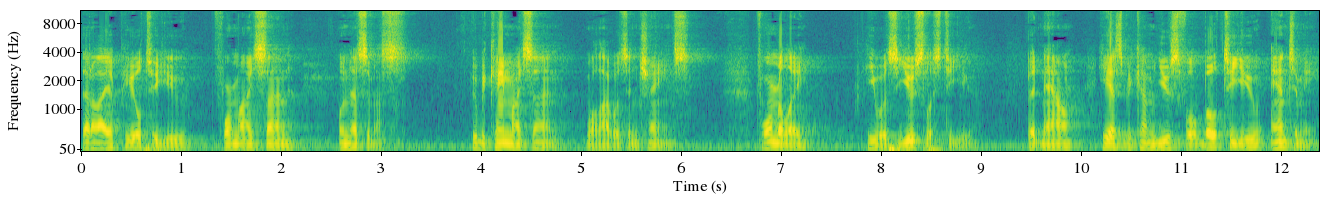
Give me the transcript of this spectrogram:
that I appeal to you for my son Onesimus, who became my son while I was in chains. Formerly, he was useless to you, but now he has become useful both to you and to me.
